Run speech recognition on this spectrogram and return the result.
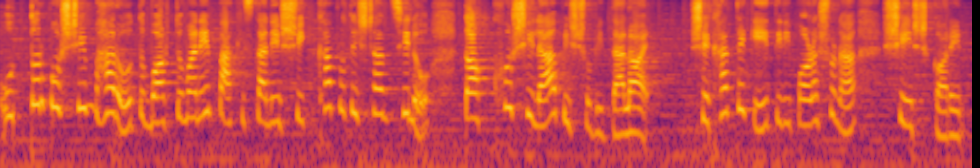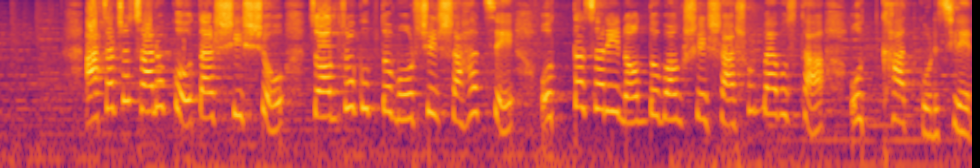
উত্তর পশ্চিম ভারত বর্তমানে পাকিস্তানের শিক্ষা প্রতিষ্ঠান ছিল তক্ষশিলা বিশ্ববিদ্যালয়। সেখান থেকে তিনি পড়াশোনা শেষ করেন। আচার্য চাণক্য তার শিষ্য চন্দ্রগুপ্ত মৌর্যের সাহায্যে অত্যাচারী নন্দবংশের শাসন ব্যবস্থা উৎখাত করেছিলেন।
